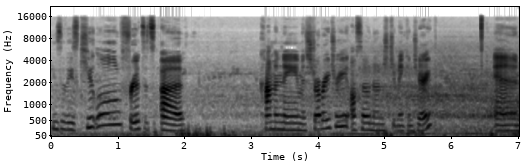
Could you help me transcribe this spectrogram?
These are these cute little fruits. It's a uh, common name is strawberry tree, also known as Jamaican cherry. And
